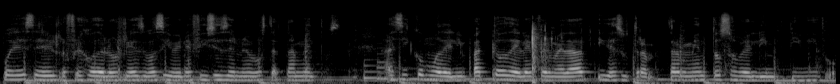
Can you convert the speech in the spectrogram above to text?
puede ser el reflejo de los riesgos y beneficios de nuevos tratamientos, así como del impacto de la enfermedad y de su tratamiento sobre el individuo.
